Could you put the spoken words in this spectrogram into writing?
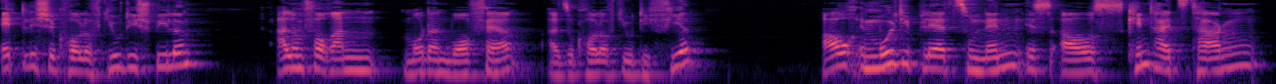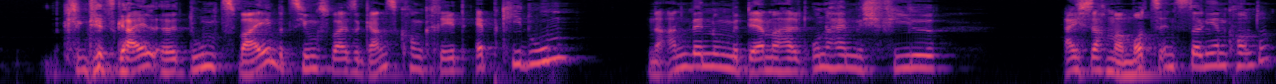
etliche Call of Duty Spiele, allem voran Modern Warfare, also Call of Duty 4. Auch im Multiplayer zu nennen ist aus Kindheitstagen, klingt jetzt geil, äh, Doom 2, beziehungsweise ganz konkret Epki Doom. Eine Anwendung, mit der man halt unheimlich viel, ich sag mal, Mods installieren konnte.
